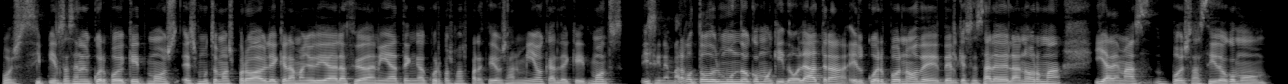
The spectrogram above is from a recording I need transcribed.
pues si piensas en el cuerpo de Kate Moss, es mucho más probable que la mayoría de la ciudadanía tenga cuerpos más parecidos al mío que al de Kate Moss. Y sin embargo, todo el mundo como que idolatra el cuerpo ¿no? del que se sale de la norma y además pues ha sido como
